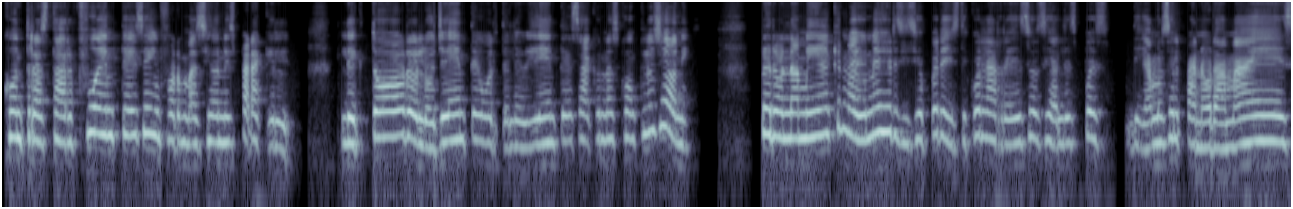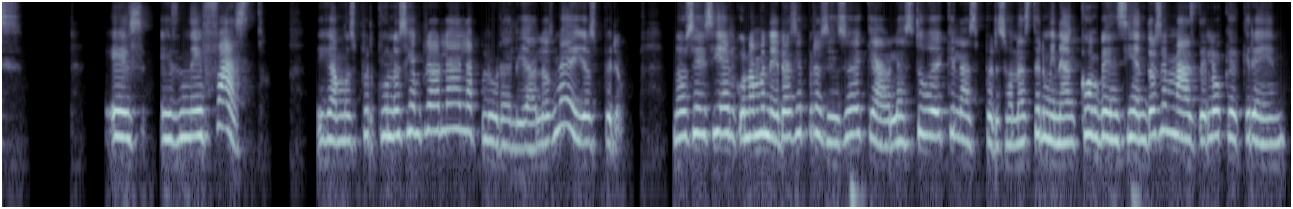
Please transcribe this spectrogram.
contrastar fuentes e informaciones para que el lector o el oyente o el televidente saque unas conclusiones. Pero en la medida que no hay un ejercicio periodístico en las redes sociales, pues, digamos, el panorama es, es, es nefasto, digamos, porque uno siempre habla de la pluralidad de los medios, pero no sé si de alguna manera ese proceso de que hablas tú, de que las personas terminan convenciéndose más de lo que creen,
